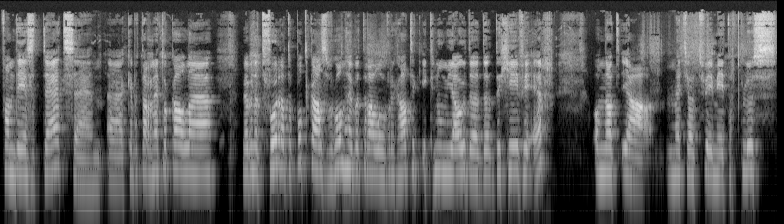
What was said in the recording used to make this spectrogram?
van deze tijd zijn. Uh, ik heb het daar net ook al. Uh, we hebben het voordat de podcast begon, hebben we het er al over gehad. Ik, ik noem jou de, de, de GVR, omdat ja, met jouw twee meter plus.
